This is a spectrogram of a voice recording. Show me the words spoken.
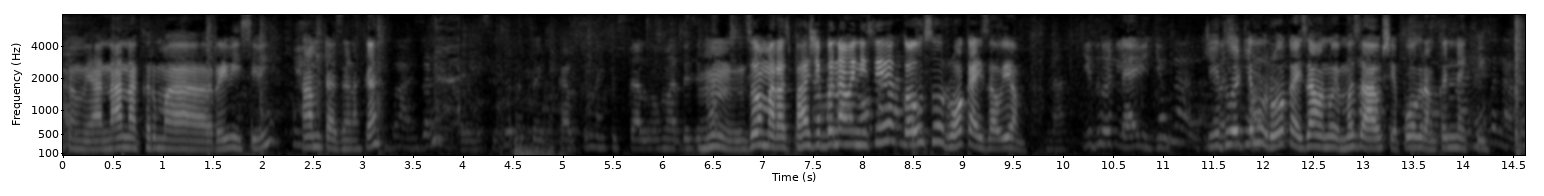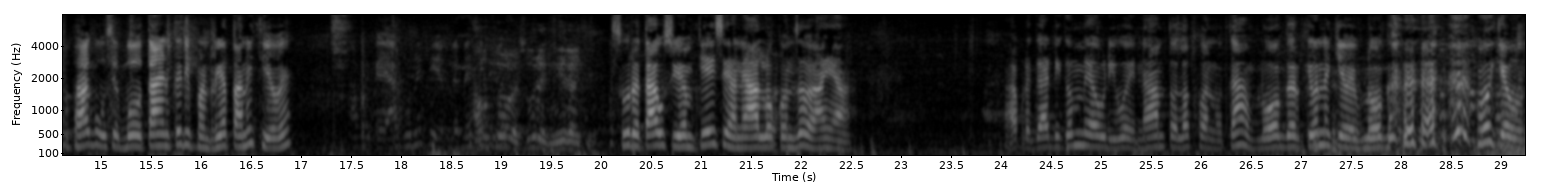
અમે આ નાના ઘરમાં રેવી સીવી આમટા જણા કા? જો મારા ભાજી બનાવવાની છે કહું છું રોકાઈ જાવ એમ. કીધું એટલે આવી ગયું. કીધું એટલે હું રોકાઈ જવાનું હોય, મજા આવશે પ્રોગ્રામ કરી નાખી ભાગવું છે, બહુ તાણ કરી, પણ રહેતા નથી હવે. સુરત આવશું એમ કે છે, અને આ લોકોને જો અહીંયા આપણે ગાડી ગમે આવડી હોય, નામ તો લખવાનું. કા બ્લોગર કયો ને કહેવાય બ્લોગર હું કેવું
